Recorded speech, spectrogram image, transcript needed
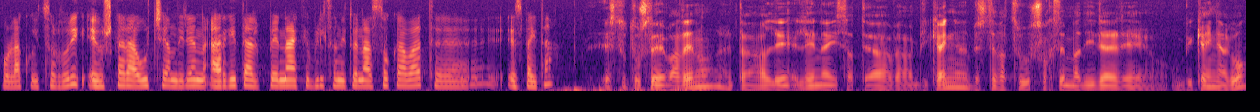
olako itzordurik, Euskara hutsean diren argitalpenak biltzen dituen azoka bat e, ez baita? Ez dut uste baden, eta le, lehena izatea ba, bikain, beste batzu sortzen badira ere bikainago,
